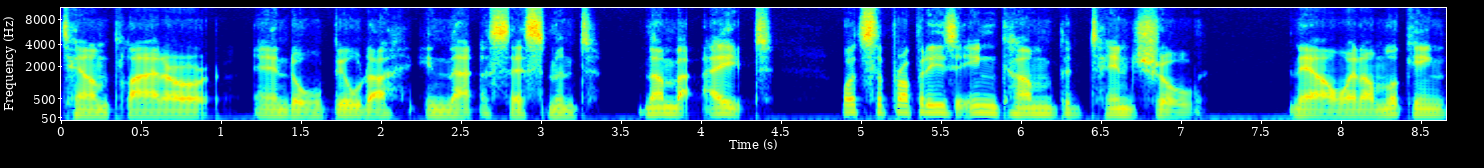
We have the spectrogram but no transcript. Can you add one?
town planner or, and or builder in that assessment. Number eight, What's the property's income potential? Now, when I'm looking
